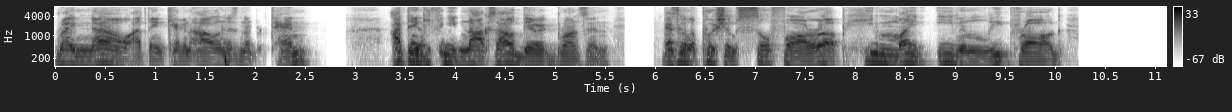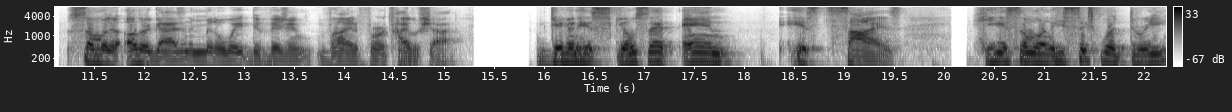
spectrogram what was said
Right now, I think Kevin Holland is number 10. I think yeah. if he knocks out Derek Brunson, that's going to push him so far up. He might even leapfrog some of the other guys in the middleweight division vying for a title shot. Given his skill set and his size, he is someone, he's six foot three,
